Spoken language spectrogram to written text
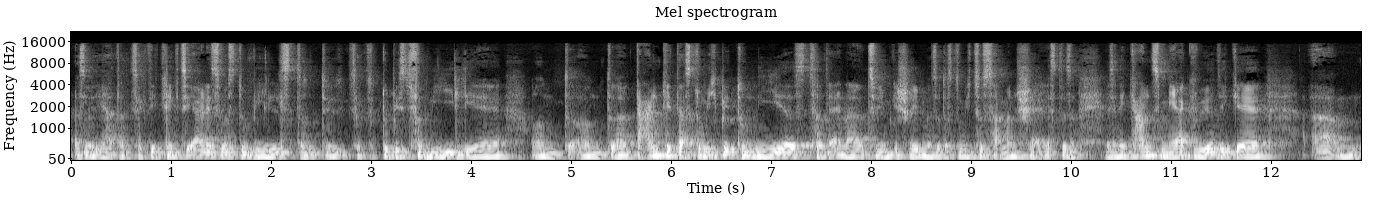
also er hat dann gesagt, ihr kriegt alles, was du willst und gesagt, du bist Familie und, und äh, danke, dass du mich betonierst, hat einer zu ihm geschrieben, also dass du mich zusammenscheißt. Also, also eine ganz merkwürdige ähm,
